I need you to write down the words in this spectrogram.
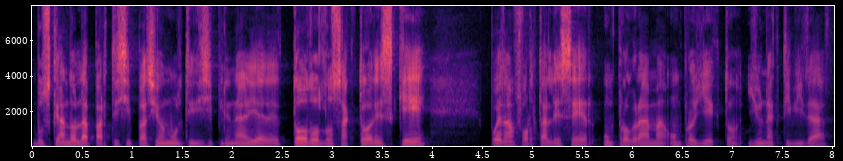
buscando la participación multidisciplinaria de todos los actores que puedan fortalecer un programa, un proyecto y una actividad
